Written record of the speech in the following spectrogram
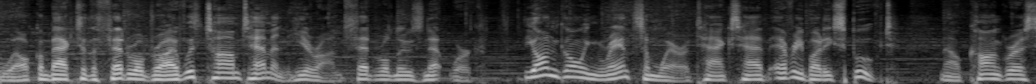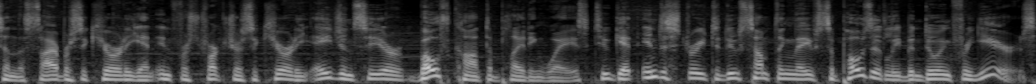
Welcome back to the Federal Drive with Tom Temin here on Federal News Network. The ongoing ransomware attacks have everybody spooked. Now, Congress and the Cybersecurity and Infrastructure Security Agency are both contemplating ways to get industry to do something they've supposedly been doing for years,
